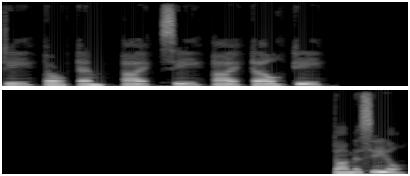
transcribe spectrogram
D O M I C I L E Domicile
